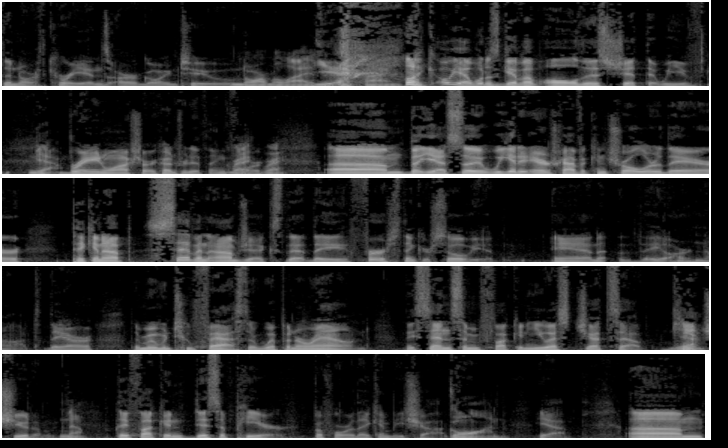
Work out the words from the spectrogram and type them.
the North Koreans are going to Normalize yeah, time. like oh yeah, we'll just give up all this shit that we've Yeah. brainwashed our country to think Right, for. right. Um, but yeah, so we get an air traffic controller there picking up seven objects that they first think are Soviet, and they are not. They are they're moving too fast. They're whipping around. They send some fucking U.S. jets out. Can't Yeah. shoot them. No. they fucking disappear before they can be shot. Gone. Yeah. Um,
